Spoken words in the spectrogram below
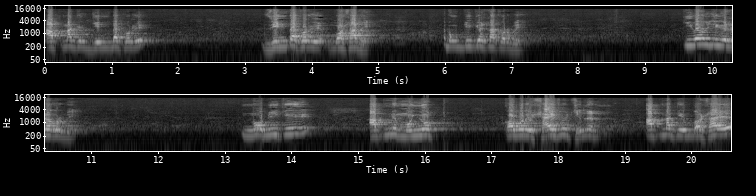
আপনাকে জিন্দা করে জিন্দা করে বসাবে এবং জিজ্ঞাসা করবে। কীভাবে জিজ্ঞাসা করবে? নবীকে আপনি ময়ূট কবরে সাহিত্য ছিলেন, আপনাকে বসায়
